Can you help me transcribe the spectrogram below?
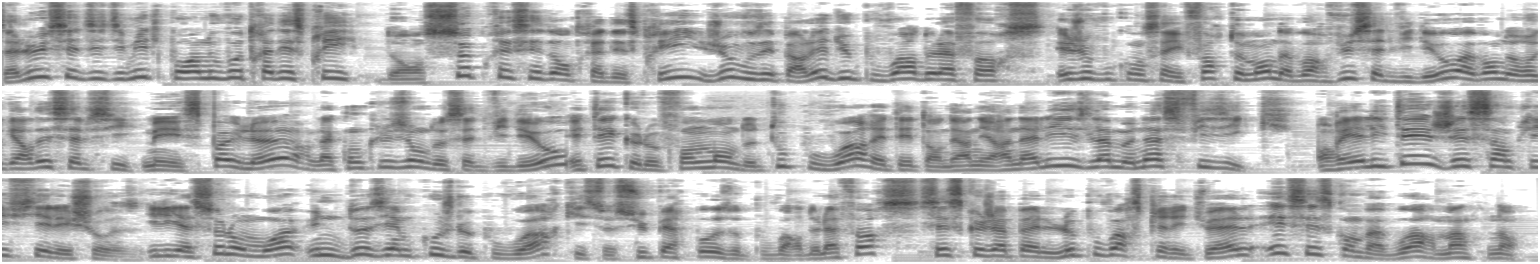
Salut, c'est Zitimich pour un nouveau trait d'esprit. Dans ce précédent trait d'esprit, je vous ai parlé du pouvoir de la force, et je vous conseille fortement d'avoir vu cette vidéo avant de regarder celle-ci. Mais spoiler, la conclusion de cette vidéo était que le fondement de tout pouvoir était en dernière analyse la menace physique. En réalité, j'ai simplifié les choses. Il y a selon moi une deuxième couche de pouvoir qui se superpose au pouvoir de la force, c'est ce que j'appelle le pouvoir spirituel, et c'est ce qu'on va voir maintenant.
